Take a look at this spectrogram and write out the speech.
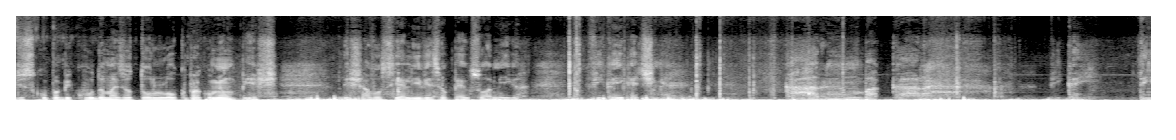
Desculpa, bicuda, mas eu tô louco pra comer um peixe. Deixar você ali ver se eu pego sua amiga. Fica aí quietinha. Cara. Caramba, cara. Fica aí. Tem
